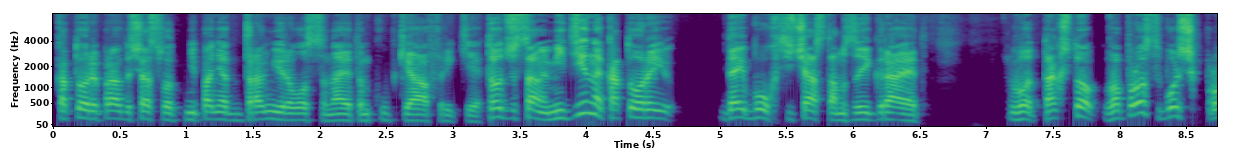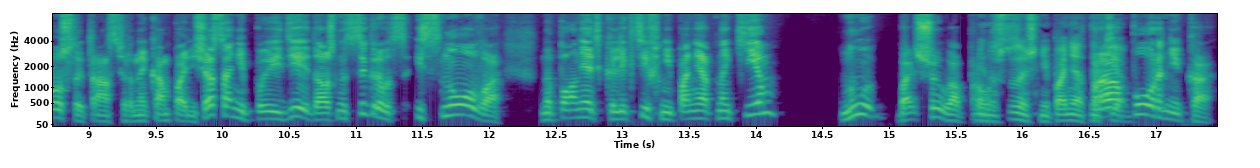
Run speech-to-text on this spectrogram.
который, правда, сейчас вот непонятно травмировался на этом Кубке Африки. Тот же самый Медина, который, дай бог, сейчас там заиграет вот, так что вопросы больше к прошлой трансферной кампании. Сейчас они, по идее, должны сыгрываться и снова наполнять коллектив непонятно кем. Ну, большой вопрос. Не, ну что значит непонятно Про кем? опорника.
